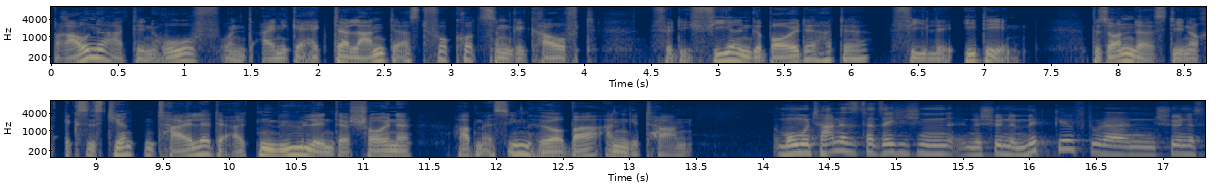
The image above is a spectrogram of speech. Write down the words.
Braune hat den Hof und einige Hektar Land erst vor kurzem gekauft. Für die vielen Gebäude hat er viele Ideen. Besonders die noch existierenden Teile der alten Mühle in der Scheune haben es ihm hörbar angetan. Momentan ist es tatsächlich ein, eine schöne Mitgift oder ein schönes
